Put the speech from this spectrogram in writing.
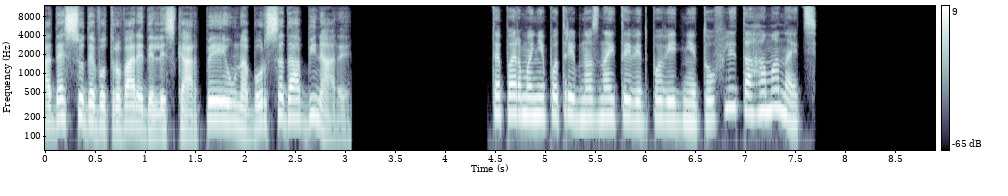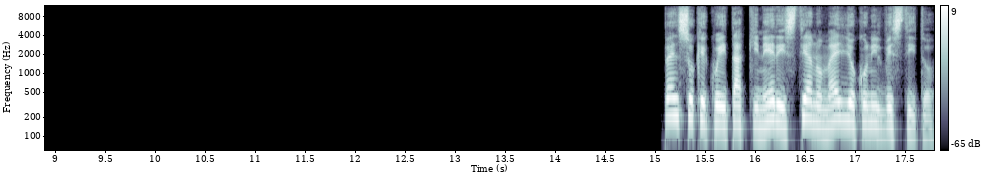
Adesso devo trovare delle scarpe e una borsa da abbinare. Тепер мені потрібно знайти відповідні туфлі та гаманець. Penso che quei tacchi neri stiano meglio con il vestito.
